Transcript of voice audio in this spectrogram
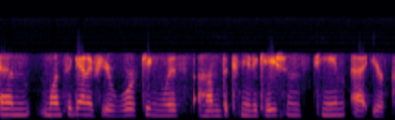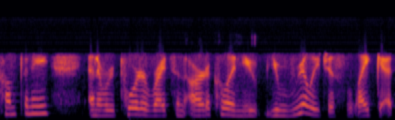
and once again, if you're working with um, the communications team at your company and a reporter writes an article and you, you really just like it,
